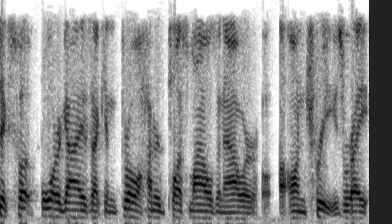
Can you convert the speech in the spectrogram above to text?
six foot four guys that can throw a hundred plus miles an hour on trees, right?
